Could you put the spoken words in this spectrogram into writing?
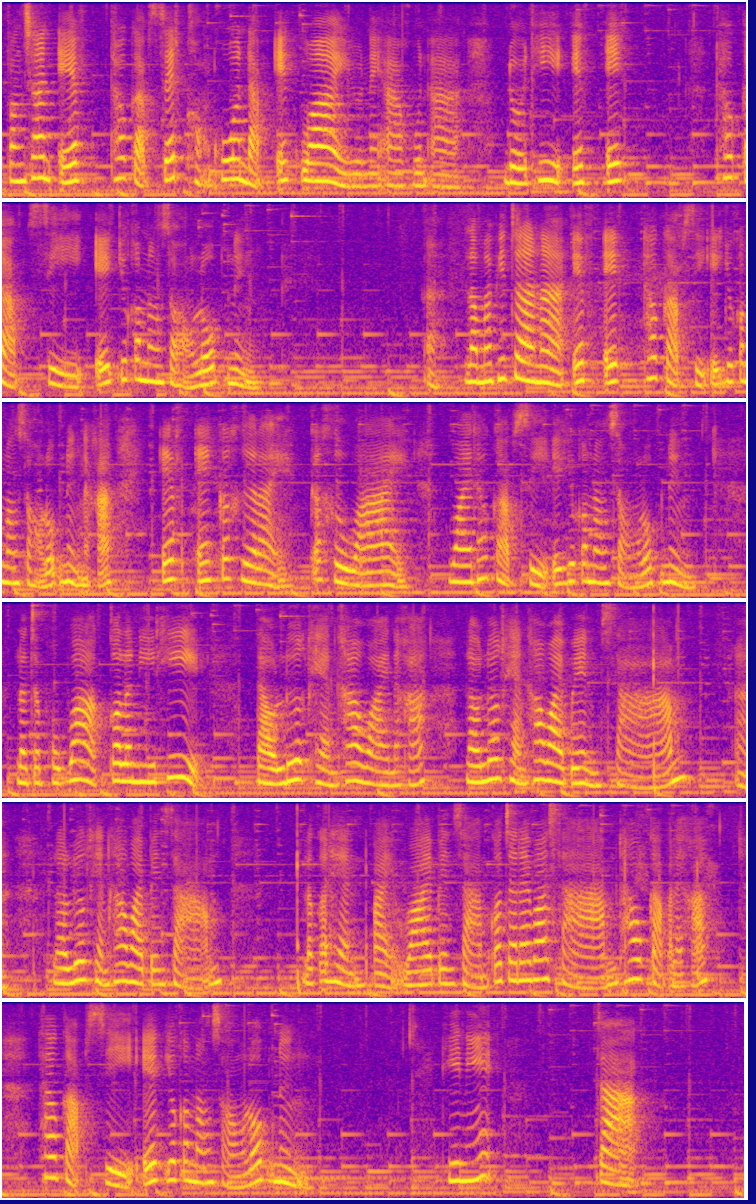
ฟังก์ชัน f เท่ากับเซตของคู่อันดับ x y อยู่ใน r คูณ r โดยที่ f(x) เท่ากับ 4x ยกกำลังสองลบ1อะเรามาพิจารณา f(x) เท่ากับ 4x ยกกำลังสองลบ1นะคะ f(x) ก็คืออะไร ก็คือ y y เท่ากับ 4x ยกกำลังสองลบ1เราจะพบว่ากรณีที่เราเลือกแทนค่า y นะคะ เราเลือกแทนค่า y เป็น3อะเราเลือกแทนค่า y เป็น 3 แล้วก็แทนไป y เป็น 3 ก็จะได้ว่า 3 เท่ากับอะไรคะ เท่ากับ 4x ยกกำลังสองลบ 1 ทีนี้จาก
